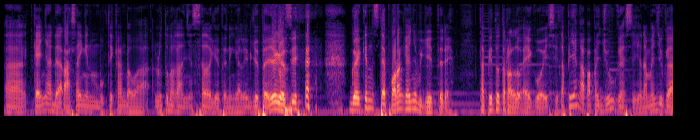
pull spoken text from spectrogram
Uh, kayaknya ada rasa ingin membuktikan bahwa lu tuh bakal nyesel gitu ninggalin kita ya gak sih? Gue yakin setiap orang kayaknya begitu deh tapi itu terlalu egois sih. Tapi ya nggak apa-apa juga sih. Namanya juga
